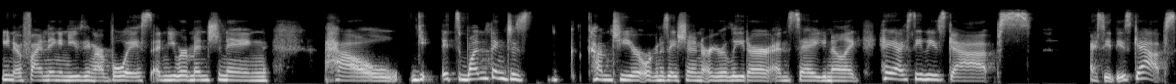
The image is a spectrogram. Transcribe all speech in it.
you know, finding and using our voice. And you were mentioning how it's one thing to come to your organization or your leader and say, you know, like, hey, I see these gaps. I see these gaps.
